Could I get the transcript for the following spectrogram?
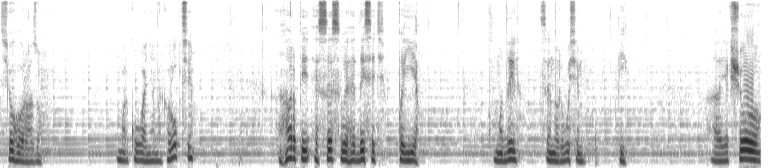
цього разу? Маркування на коробці. Гарпі SSVG10 PE. Модель C08P. Якщо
